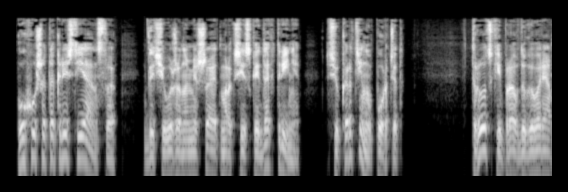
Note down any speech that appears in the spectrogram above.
Ух уж это крестьянство! До чего же оно мешает марксистской доктрине? Всю картину портит. Троцкий, правду говоря,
